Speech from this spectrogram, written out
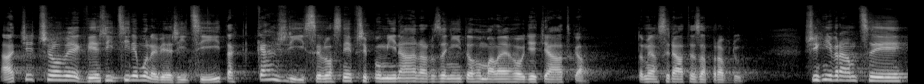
Ať je člověk věřící nebo nevěřící, tak každý si vlastně připomíná narození toho malého děťátka. To mi asi dáte za pravdu. Všichni v rámci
